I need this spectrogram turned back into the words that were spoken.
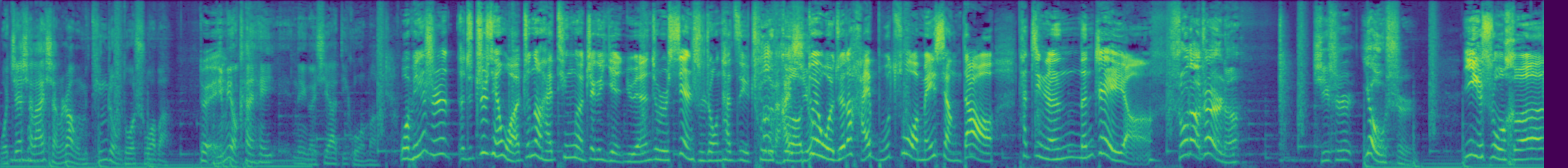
我接下来想让我们听众多说吧。对，你们有看黑那个《西亚帝国》吗？我平时呃就之前我真的还听了这个演员，就是现实中他自己出的歌，对我觉得还不错。没想到他竟然能这样，说到这儿呢，其实又是艺术和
